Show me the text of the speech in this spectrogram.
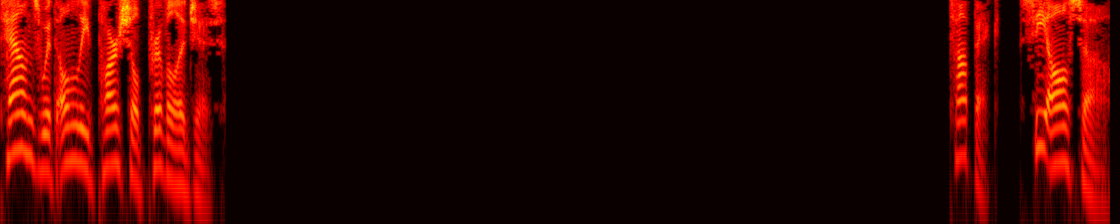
Towns with only partial privileges. See also.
